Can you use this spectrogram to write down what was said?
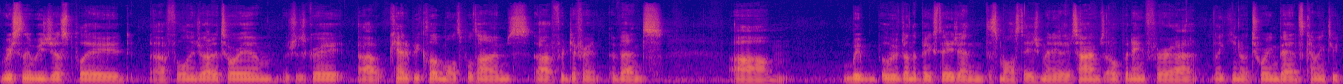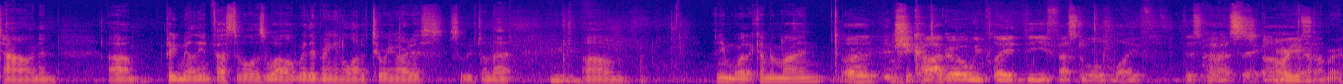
recently we just played uh, Auditorium, which was great. Uh, Canopy Club multiple times uh, for different events. Um, we we've done the big stage and the small stage many other times, opening for uh, like you know touring bands coming through town and um, Pygmalion Festival as well, where they bring in a lot of touring artists. So we've done that. Um, any more that come to mind? Uh, in Chicago, we played the Festival of Life this Oh, past sick. um, Oh, yeah. Summer.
